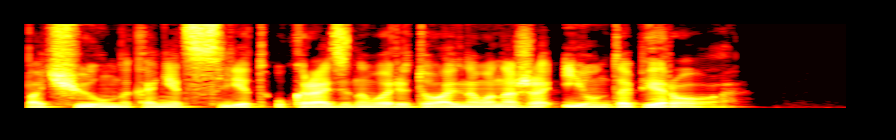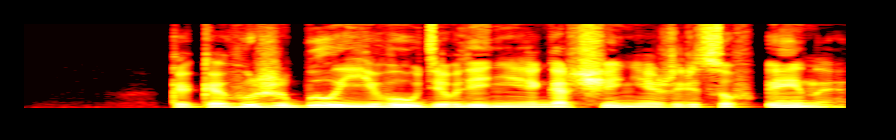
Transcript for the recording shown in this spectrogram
почуял, наконец, след украденного ритуального ножа Ионта Первого. Каково же было его удивление и огорчение жрецов Эйны,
